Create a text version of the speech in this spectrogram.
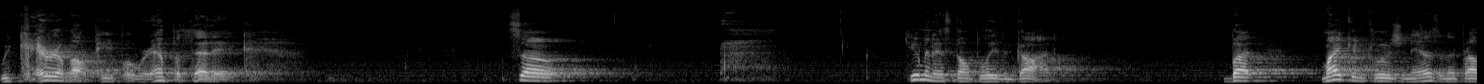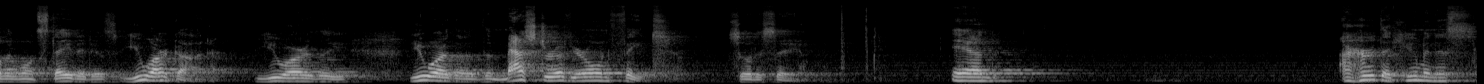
we care about people. We're empathetic. So, humanists don't believe in God. But my conclusion is, and I probably won't state it, is you are God. You are the you are the, the master of your own fate, so to say. And I heard that humanists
